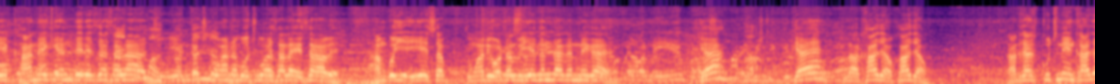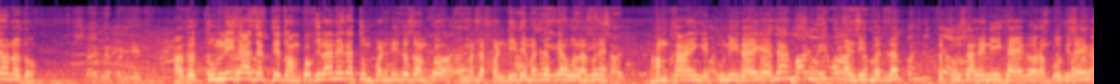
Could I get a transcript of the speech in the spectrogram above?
ये खाने के अंदर ऐसा साला देखो मत, जो ये अंदर ही कछुआ ना रखो। बछुआ साला ऐसा आवे हमको ये ये सब तुम्हारी होटल में ये धंधा करने का है क्या क्या है ला खा जाओ खा जाओ अरे साहब, कुछ नहीं खा जाओ ना तो साहब मैं पंडित हूँ। हाँ तो तुम नहीं खा सकते तो हमको खिलाने का तुम पंडित हो तो हमको मतलब पंडित है मतलब क्या बोला तूने? हम खाएँगे तू नहीं खाएगा है ना? पंडित मतलब तो तू साले नहीं खाएगा और हमको खिलाएगा।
